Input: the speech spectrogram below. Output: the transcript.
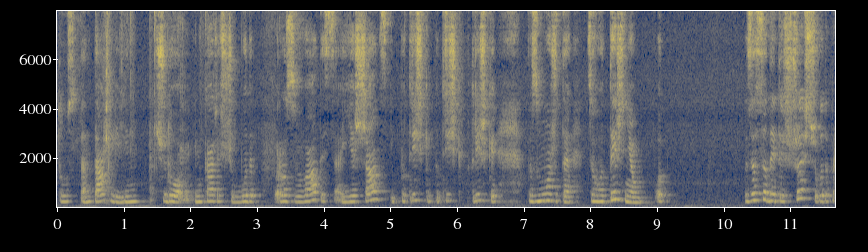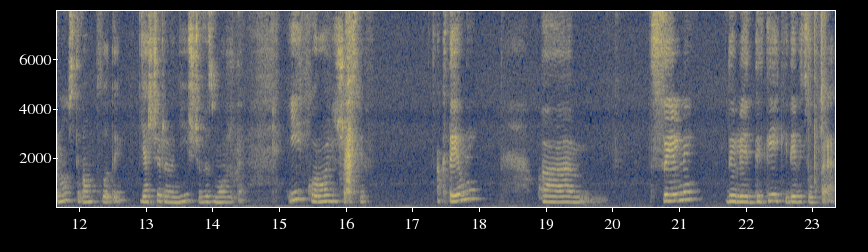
туз Пентаклі, він чудовий. Він каже, що буде розвиватися, є шанс, і потрішки, потрішки, потрішки ви зможете цього тижня от засадити щось, що буде приносити вам плоди. Я щиро надію, що ви зможете. І король жеслів. Активний, е- сильний, дивлі- дитки, який дивиться вперед.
